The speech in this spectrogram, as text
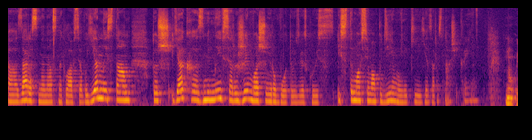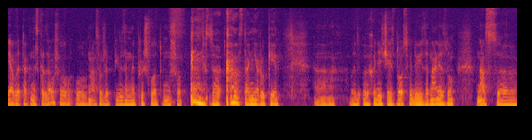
Е, Зараз на нас наклався воєнний стан. Тож як змінився режим вашої роботи у зв'язку із, із тими всіма подіями, які є зараз в нашій країні? Ну, я би так не сказав, що у нас вже півзими пройшло, тому що за останні роки, е, виходячи з досвіду і з аналізу, у нас е,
